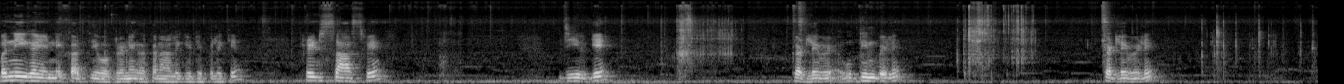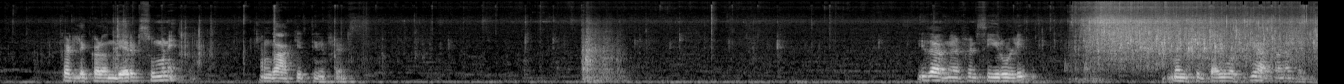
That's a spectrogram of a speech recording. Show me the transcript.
ಬನ್ನಿ ಈಗ ಎಣ್ಣೆ ಕಾಡ್ತೀವಿ ಒಗ್ಗರಣೆಗೆ ಹಾಕೋಣ ಆಲೂಗೆಡ್ಡೆ ಪಲ್ಯಕ್ಕೆ. ಫ್ರೆಂಡ್ಸ್ ಸಾಸಿವೆ, ಜೀರಿಗೆ ಕಡಲೆಬೇಳೆ ಉದ್ದಿನಬೇಳೆ ಕಡಲೆಬೇಳೆ, ಕಡಲೆಕಾಳು ಒಂದು ಎರಡು ಸುಮ್ಮನೆ ಹಂಗೆ ಹಾಕಿರ್ತೀನಿ ಫ್ರೆಂಡ್ಸ್ ಇದಾದ್ಮೇಲೆ ಫ್ರೆಂಡ್ಸ್ ಈರುಳ್ಳಿ. ಮೆಣಸಿನ್ಕಾಯಿ ಒಟ್ಟಿಗೆ ಹಾಕೋಣ ಬನ್ನಿ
